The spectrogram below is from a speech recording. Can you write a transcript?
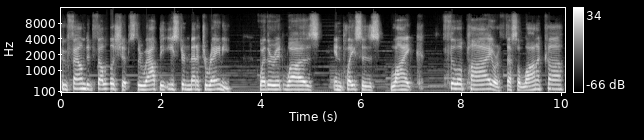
who founded fellowships throughout the Eastern Mediterranean, whether it was in places like Philippi or Thessalonica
